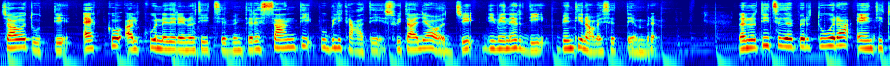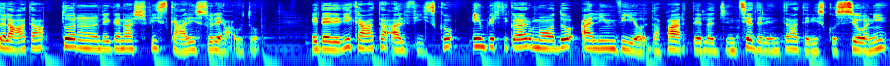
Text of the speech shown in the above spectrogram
Ciao a tutti, ecco alcune delle notizie più interessanti pubblicate su Italia Oggi di venerdì 29 settembre. La notizia di apertura è intitolata Tornano le ganache fiscali sulle auto ed è dedicata al fisco e in particolar modo all'invio da parte dell'Agenzia delle Entrate e Riscossioni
